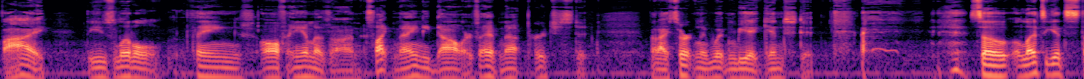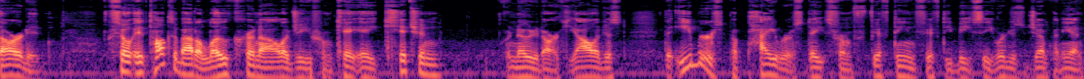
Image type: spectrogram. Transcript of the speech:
buy these little things off Amazon. It's like $90. I have not purchased it, but I certainly wouldn't be against it. so let's get started. So it talks about a low chronology from K.A. Kitchen, a noted archaeologist. The Ebers Papyrus dates from 1550 BC. We're just jumping in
